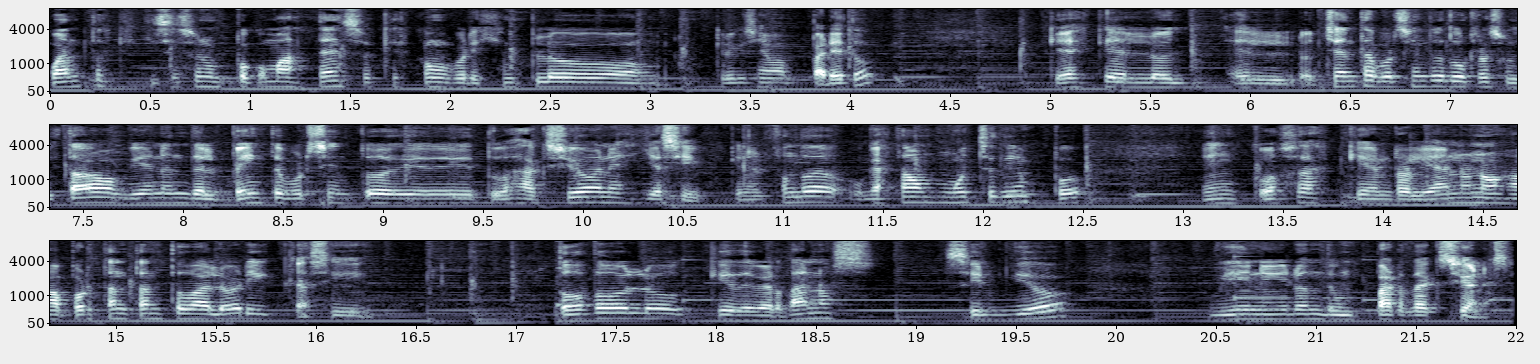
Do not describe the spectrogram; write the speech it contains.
cuantos que quizás son un poco más densos, que es como por ejemplo, creo que se llama Pareto, que es que el, el 80% de tus resultados vienen del 20% de tus acciones y así, que en el fondo gastamos mucho tiempo en cosas que en realidad no nos aportan tanto valor y casi todo lo que de verdad nos sirvió vinieron de un par de acciones.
